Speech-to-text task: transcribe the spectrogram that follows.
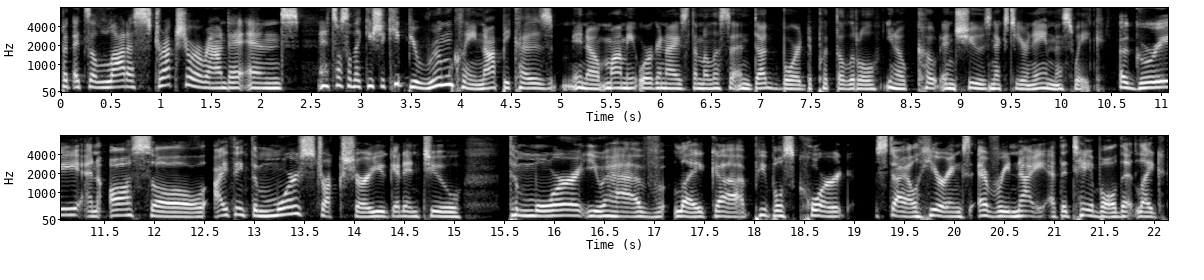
But it's a lot of structure around it. And, and it's also like you should keep your room clean, not because, you know, mommy organized the Melissa and Doug board to put the little, you know, coat and shoes next to your name this week. Agree. And also, I think the more structure you get into, the more you have like uh, people's court style hearings every night at the table that like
